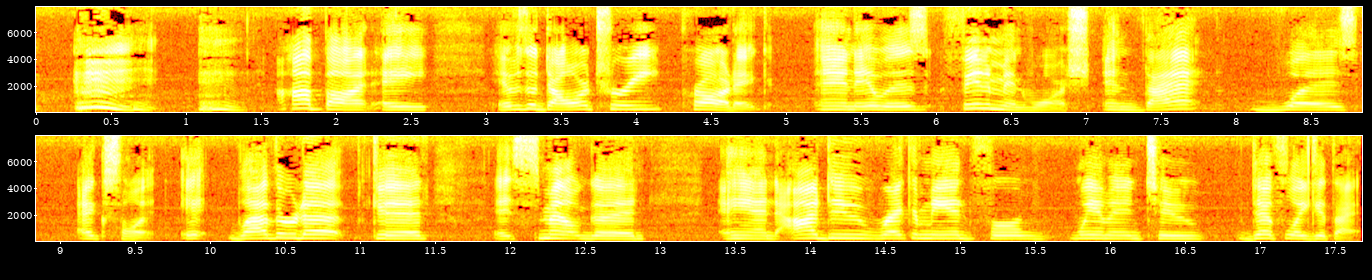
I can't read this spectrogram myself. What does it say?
I bought a it was a Dollar Tree product and it was feminine wash and that was excellent. It lathered up good. It smelled good and I do recommend for women to definitely get that.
